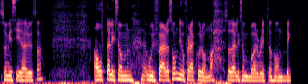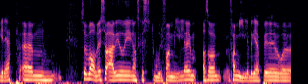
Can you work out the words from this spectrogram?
Som vi sier her i huset. Alt er liksom Hvorfor er det sånn? Jo, for det er korona. Så det er liksom bare blitt en sånn begrep. Um, så vanligvis så er vi jo i ganske stor familie. Altså Familiebegrepet i vår,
